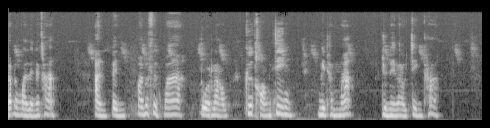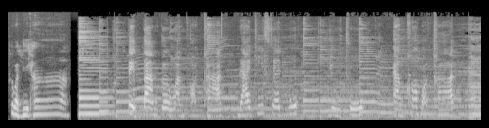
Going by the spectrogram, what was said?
รับรางวัลเลยนะคะ อันเป็นความรู้สึกว่าตัวเราคือของจริง มีธรรมะ อยู่ในเราจริงค่ะ สวัสดีค่ะ ติดตามเกอร์วันพอดคาสต์ได้ที่ Facebook YouTube แองเกอบอดคาร์ด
